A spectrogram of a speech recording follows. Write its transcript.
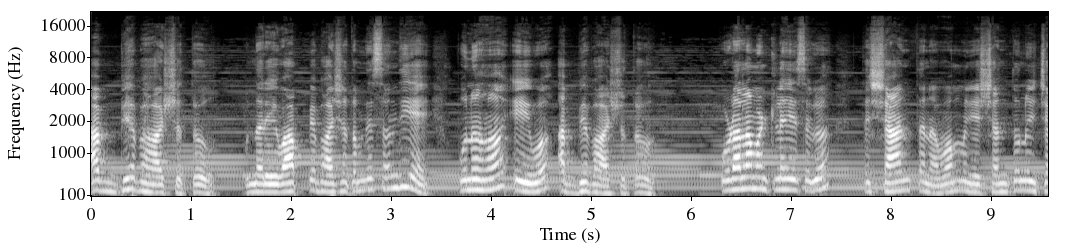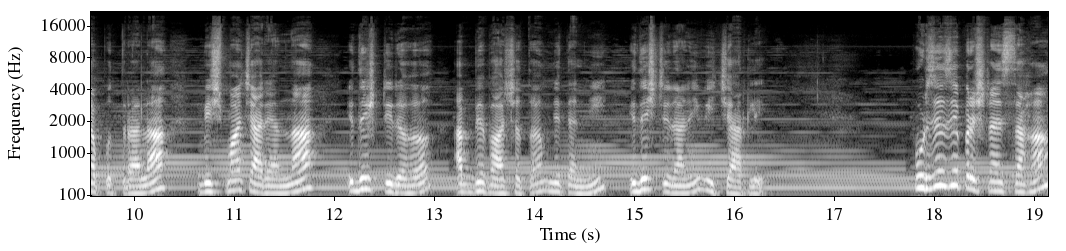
अभ्यभाषत. पुनरेवाप्य भाषत म्हणजे संधी आहे. पुनः एव अभ्यभाषत. कोणाला म्हटलं हे सगळं? तर शांत नवम म्हणजे शंतनूच्या पुत्राला भीष्माचार्यांना युधिष्ठिर अभ्यभाषत म्हणजे त्यांनी युधिष्ठिराने विचारले. पुढचे जे प्रश्न आहेत सहा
